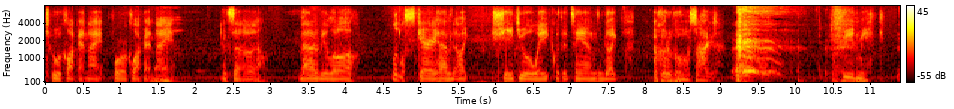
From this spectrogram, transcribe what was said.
two o'clock at night, four o'clock at night, and so that would be a little, little scary having it like shake you awake with its hands and be like, "I gotta go outside. Feed me."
